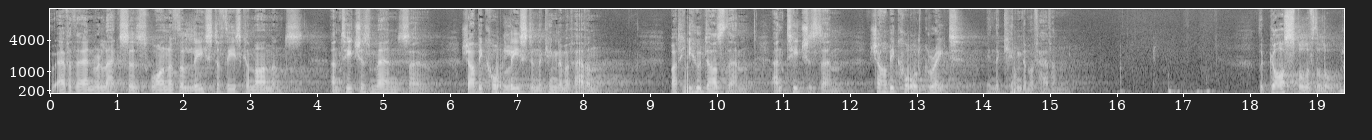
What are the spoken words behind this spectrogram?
Whoever then relaxes one of the least of these commandments and teaches men so shall be called least in the kingdom of heaven. But he who does them and teaches them shall be called great in the kingdom of heaven. The Gospel of the Lord.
